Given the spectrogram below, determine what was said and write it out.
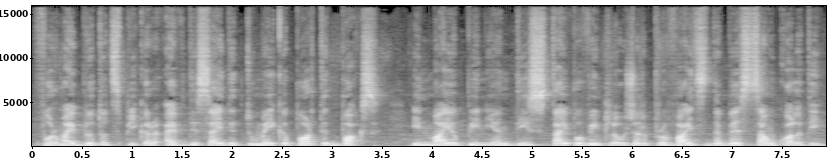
For my Bluetooth speaker I've decided to make a ported box In my opinion, this type of enclosure provides the best sound quality.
